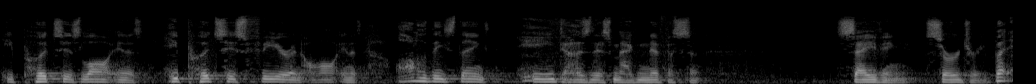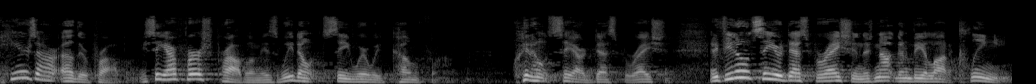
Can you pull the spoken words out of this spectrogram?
He puts His law in us. He puts His fear and awe in us. All of these things, He does this magnificent saving surgery. But here's our other problem. You see, our first problem is we don't see where we've come from. We don't see our desperation. And if you don't see your desperation, there's not going to be a lot of clinging.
